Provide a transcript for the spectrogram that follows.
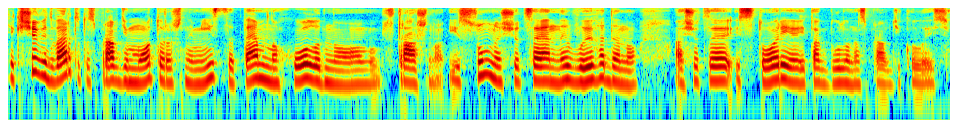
Якщо відверто, то справді моторошне місце, темно, холодно, страшно. І сумно, що це не вигадано, а що це історія, і так було насправді колись.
